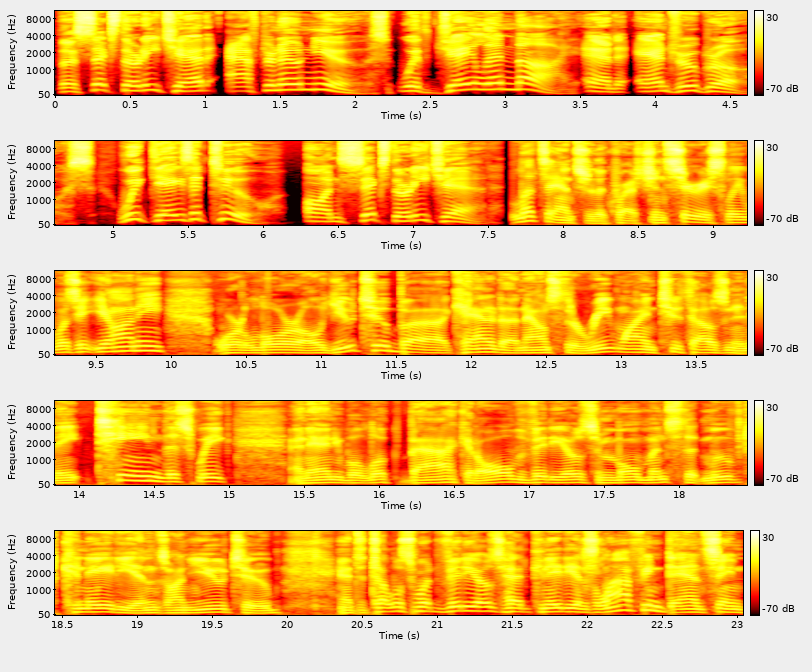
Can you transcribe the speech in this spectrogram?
The 630 CHED Afternoon News with Jaylen Nye and Andrew Gross. Weekdays at 2 on 630 CHED. Let's answer the question seriously. Was it Yanny or Laurel? YouTube uh, Canada announced their Rewind 2018 this week, an annual look back at all the videos and moments that moved Canadians on YouTube. And to tell us what videos had Canadians laughing, dancing,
